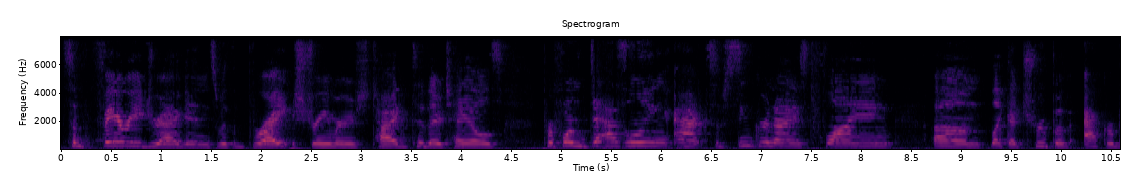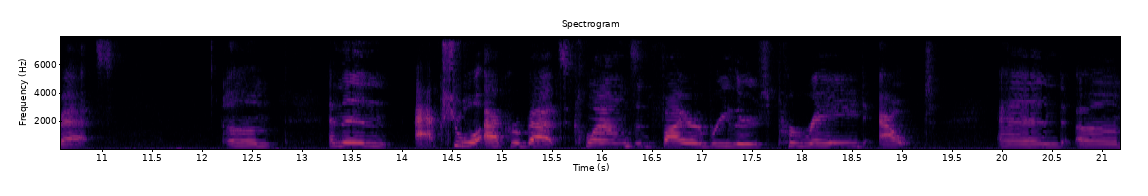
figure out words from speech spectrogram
some fairy dragons with bright streamers tied to their tails perform dazzling acts of synchronized flying, um, like a troupe of acrobats. Um, and then actual acrobats, clowns, and fire breathers parade out and um,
